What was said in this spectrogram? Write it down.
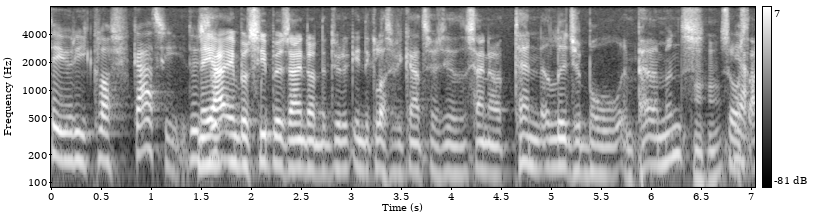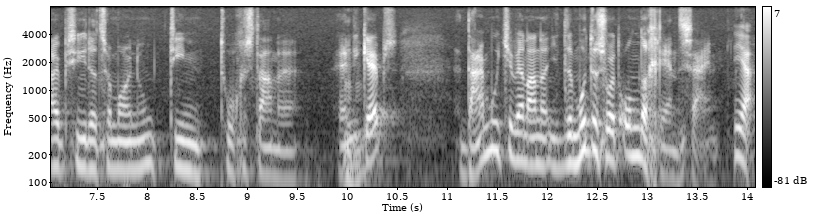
theorie-klassificatie. Dus nee, ja, dat- in principe zijn er natuurlijk in de klassificatie zijn er 10 eligible impairments, Mhm. zoals Ja. de IPC dat zo mooi noemt. 10 toegestane handicaps. Daar moet je wel aan. Er moet een soort ondergrens zijn. ja.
